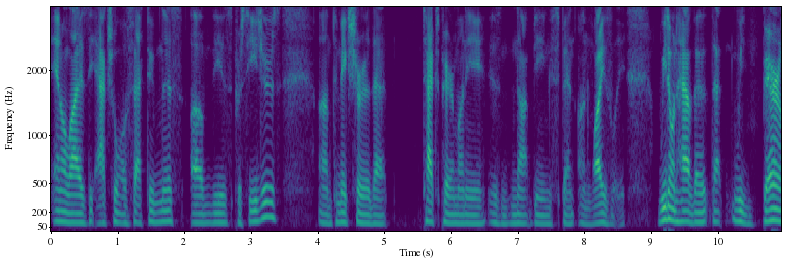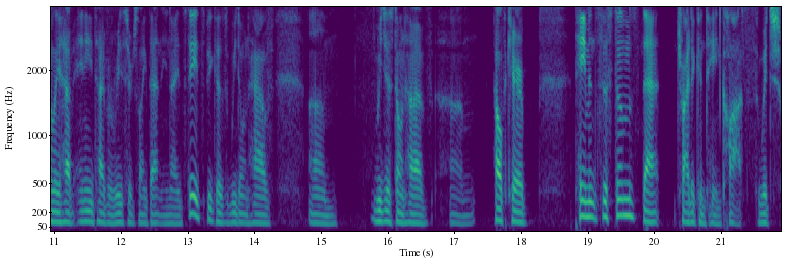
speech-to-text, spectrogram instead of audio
analyze the actual effectiveness of these procedures um, to make sure that taxpayer money is not being spent unwisely. We don't have the, that, we barely have any type of research like that in the United States because we don't have, um, we just don't have um, healthcare payment systems that try to contain costs, which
